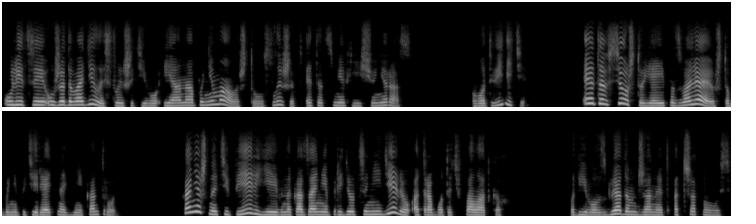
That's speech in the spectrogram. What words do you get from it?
Улице уже доводилось слышать его, и она понимала, что услышит этот смех еще не раз. Вот видите? Это все, что я ей позволяю, чтобы не потерять над ней контроль. Конечно, теперь ей в наказание придется неделю отработать в палатках. Под его взглядом Джанет отшатнулась.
